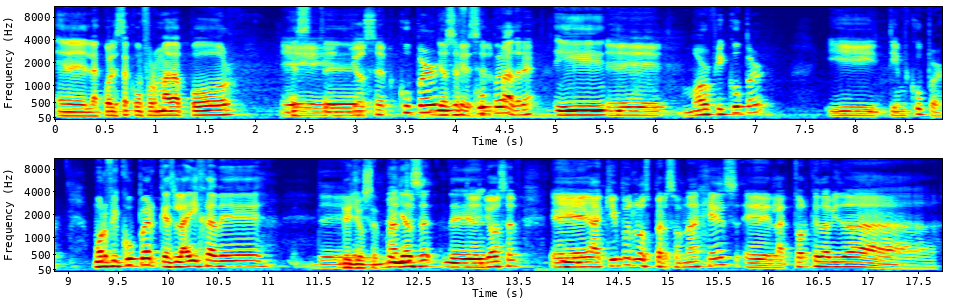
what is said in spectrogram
la cual está conformada por Eh, este, Joseph Cooper, Joseph que es Cooper. el padre. y eh, Murphy Cooper y Tim Cooper. Murphy Cooper, que es la hija de... De, De Joseph. De Matthew- Joseph- de- de Joseph. Eh, aquí, pues, los personajes, eh, el actor que da vida a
